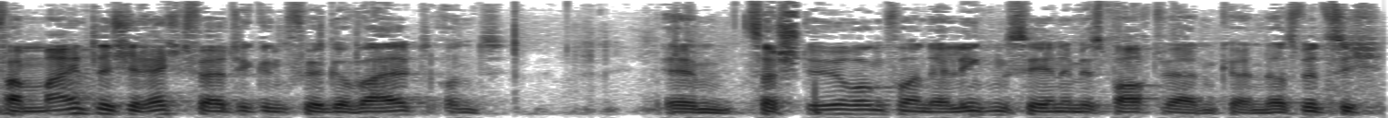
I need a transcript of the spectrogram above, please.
vermeintliche Rechtfertigung für Gewalt und ähm, Zerstörung von der linken Szene missbraucht werden können. Das wird sich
